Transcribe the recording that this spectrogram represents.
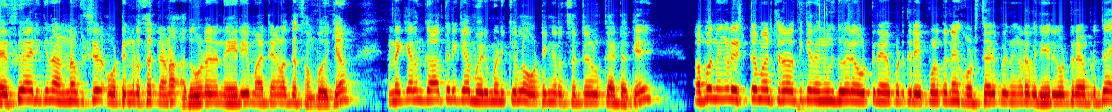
ലഭ്യമായിരിക്കുന്ന അൺഒഫീഷ്യൽ വോട്ടിംഗ് റിസൾട്ടാണ് അതുകൊണ്ട് തന്നെ നേരിയ മാറ്റങ്ങളൊക്കെ സംഭവിക്കാം. എന്തൊക്കെയാലും കാത്തിരിക്കാൻ ഒരു മണിക്കുള്ള വോട്ടിംഗ് റിസൾട്ടുകൾക്കായിട്ടൊക്കെ. അപ്പോൾ നിങ്ങളുടെ ഇഷ്ട മത്സരാർത്ഥിക്ക് നിങ്ങൾ ഇതുവരെ വോട്ട് രേഖപ്പെടുത്തില്ല ഇപ്പോൾ തന്നെ ഹോട്ട്സ്റ്റാറിൽ നിങ്ങളുടെ വലിയ വോട്ട് രേഖപ്പെടുത്തുക.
